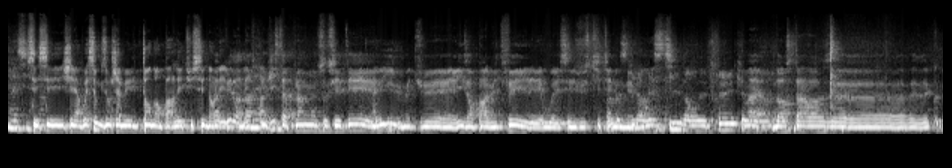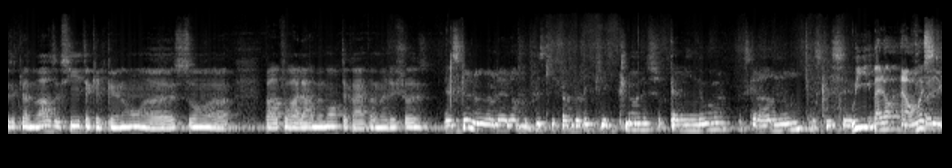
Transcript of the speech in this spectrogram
Ouais, ouais, c'est J'ai l'impression qu'ils n'ont jamais eu le temps d'en parler, tu sais, dans Après, les. dans dans les Dark t'as plein de noms de sociétés, Ah oui. mais tu, les- ils en parlent vite fait, ou c'est juste cité Ah, qu'il investit dans des trucs. Ouais, euh, dans Star Wars, euh, The Clone Wars aussi, t'as quelques noms, euh, souvent euh, par rapport à l'armement, t'as quand même pas mal de choses. Est-ce que le- l'entreprise qui fabrique les clones sur Camino, est-ce qu'elle a un nom? Est-ce que c'est Oui, bah alors, alors moi, c'est.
